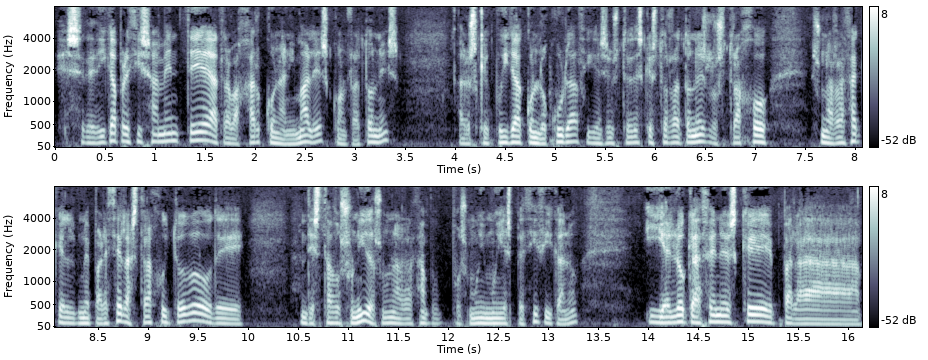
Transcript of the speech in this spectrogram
eh, se dedica precisamente a trabajar con animales, con ratones, a los que cuida con locura. Fíjense ustedes que estos ratones los trajo, es una raza que me parece las trajo y todo de, Estados Unidos, una raza pues muy muy específica, ¿no? Y él lo que hacen es que para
